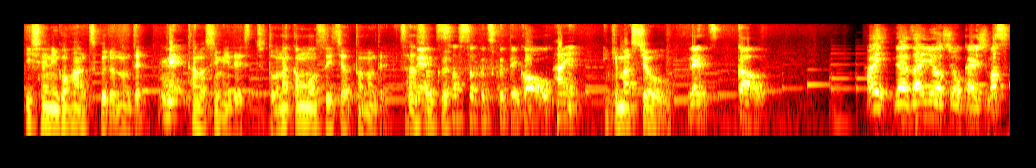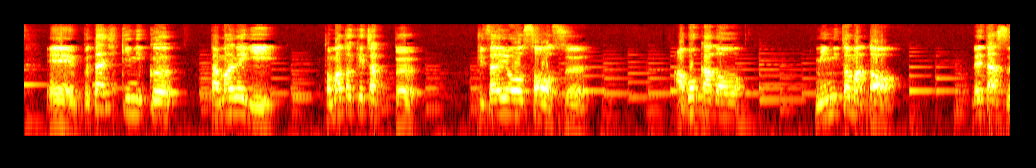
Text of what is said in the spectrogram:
一緒にご飯作るので、ね楽しみです。ちょっとお腹もう空いちゃったので、早速。ね早速作っていこうはい、行きましょう。レッツゴーはい、では材料を紹介します。えー、豚ひき肉、玉ねぎ、トマトケチャップ、ピザ用ソース、アボカド、ミニトマト、レタス、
